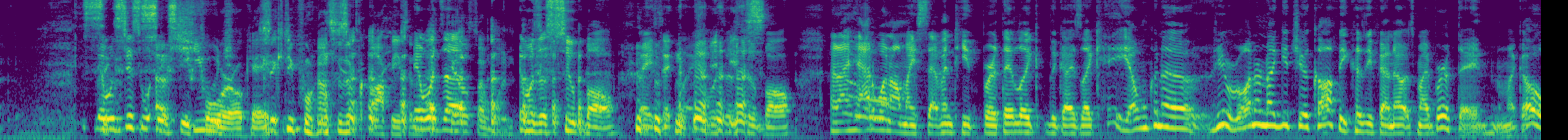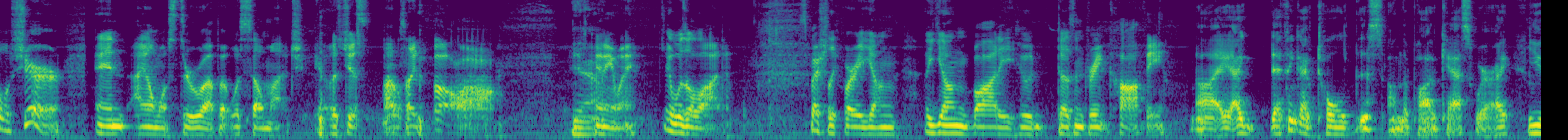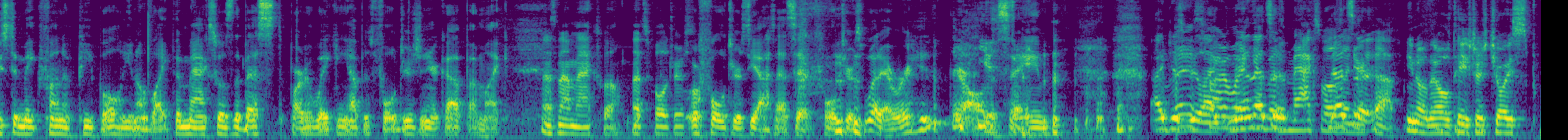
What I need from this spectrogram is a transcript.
It was just a 64, huge- okay? 64 ounces of coffee. So It was kill a someone. it was a soup bowl basically. It was a Yes. soup bowl, and I had one on my seventeenth birthday. Like the guy's like, "Hey, I'm gonna here. Why don't I get you a coffee?" Because he found out it's my birthday, and I'm like, "Oh, sure." And I almost threw up. It was so much. It was just I was like, "Oh." Yeah. Anyway, it was a lot, especially for a young a young body who doesn't drink coffee. Uh, I, I I think I've told this on the podcast where I used to make fun of people, you know, like the Maxwell's the best part of waking up is Folgers in your cup. I'm like, That's not Maxwell. That's Folgers. or Folgers, yeah, that's it, Folgers, whatever. They're all the same. I'd just be like, man, that's up a Maxwell's that's in your a- cup. You know, the old Taster's Choice.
